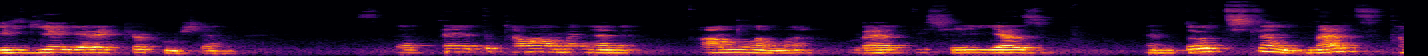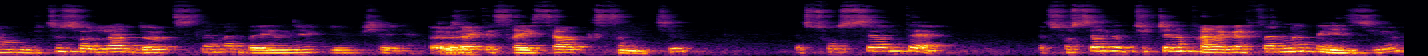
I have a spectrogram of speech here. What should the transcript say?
bilgiye gerek yokmuş yani. yani TYT tamamen yani anlama, verdiği şeyi yazıp yani dört işlem neredeyse tam bütün sorular dört işleme dayanıyor gibi bir şey. Yani. Evet. Özellikle sayısal kısım için. E, sosyalde e, sosyalde Türkçenin paragraflarına benziyor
